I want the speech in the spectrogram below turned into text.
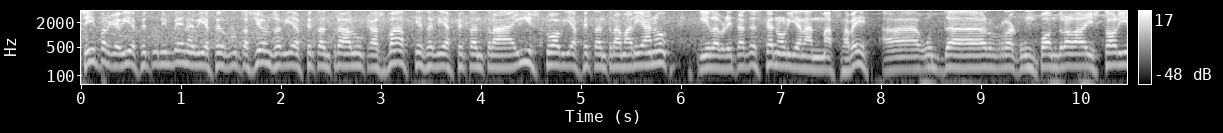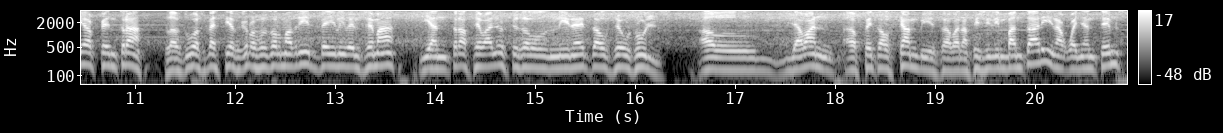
Sí, perquè havia fet un invent, havia fet rotacions, havia fet entrar Lucas Vázquez, havia fet entrar Isco, havia fet entrar Mariano, i la veritat és que no li ha anat massa bé. Ha hagut de recompondre la història, fer entrar les dues bèsties grosses del Madrid, Bale i Benzema, i entrar Ceballos, que és el ninet dels seus ulls. El Llevant ha fet els canvis a benefici d'inventari i anar guanyant temps,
